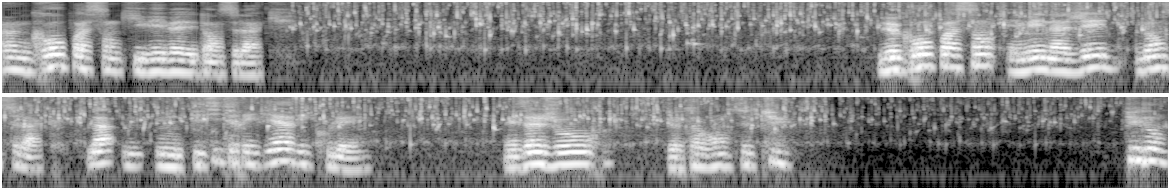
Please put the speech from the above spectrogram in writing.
Un gros poisson qui vivait dans ce lac. Le gros poisson aimait nager dans ce lac. Là, une petite rivière y coulait. Mais un jour, le torrent se tue. Plus donc.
